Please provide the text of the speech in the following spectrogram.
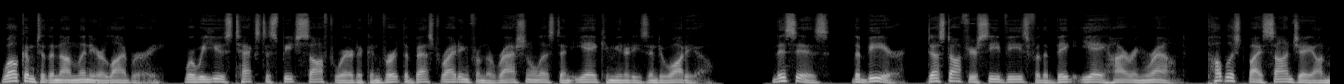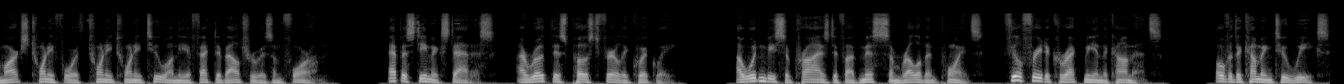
Welcome to the Nonlinear Library, where we use text to speech software to convert the best writing from the rationalist and EA communities into audio. This is The BEAHR Dust Off Your CVs for the Big EA Hiring Round, published by Sanjay on March 24, 2022, on the Effective Altruism Forum. Epistemic status I wrote this post fairly quickly. I wouldn't be surprised if I've missed some relevant points, feel free to correct me in the comments. Over the coming two weeks,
